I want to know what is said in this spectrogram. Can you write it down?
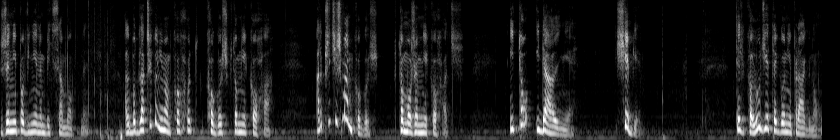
że nie powinienem być samotny? Albo dlaczego nie mam kogoś, kto mnie kocha? Ale przecież mam kogoś, kto może mnie kochać. I to idealnie. Siebie. Tylko ludzie tego nie pragną.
